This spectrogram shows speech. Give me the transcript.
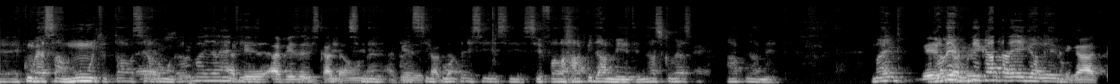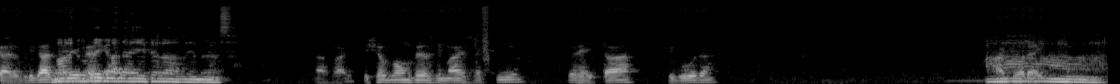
é, conversar muito tal, se é, alongar, mas a gente. A vida, a vida de cada um, se, né? A vida se de encontra um. e se, se, se fala rapidamente, nas né? conversas é. rapidamente. Mas, Beijo, valeu, obrigado aí, galera. Obrigado, cara. Obrigado. Valeu, mesmo, obrigado aí pela lembrança. Ah, vai. Deixa eu vamos ver as imagens aqui. Aproveitar. Segura. Agora aí. Ah,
